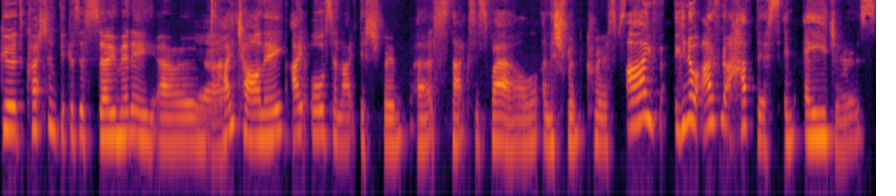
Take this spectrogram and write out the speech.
good question because there's so many. Um, yeah. Hi, Charlie. I also like the shrimp uh, snacks as well, and the shrimp crisps. I've, you know, I've not had this in ages,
